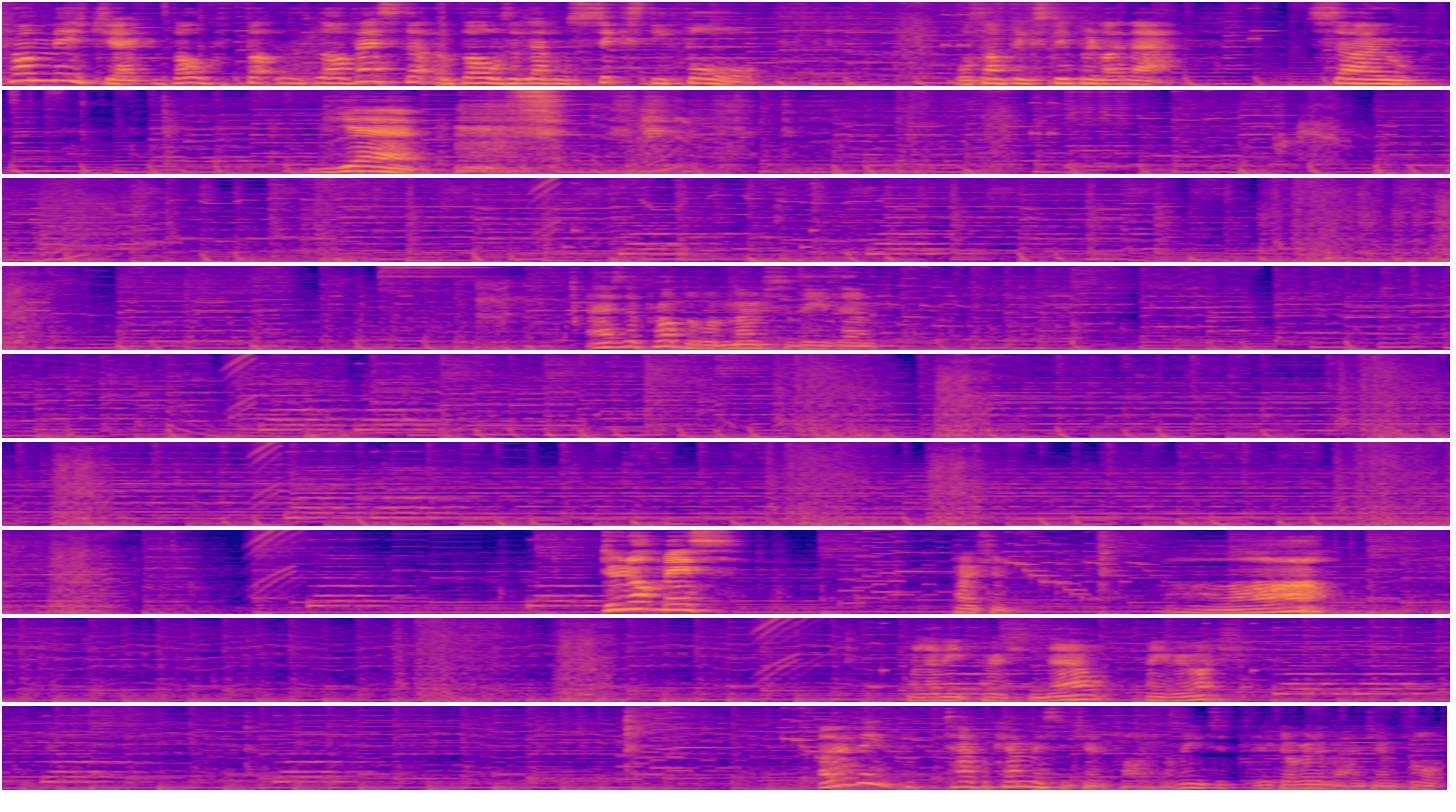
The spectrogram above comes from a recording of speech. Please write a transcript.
Problem is, Jack, Vol Larvesta evolves at level 64. Or something stupid like that. So, yeah. That's the problem with most of these um, now. Thank you very much. I don't think Tackle can miss in Gen 5. I think he just got rid of it in Gen 4.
